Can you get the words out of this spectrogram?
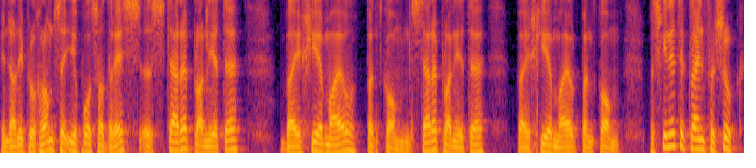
En dan die program se e-posadres is sterreplanete by gmail.com sterreplanete by gmail.com. Miskien net 'n klein versoek.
